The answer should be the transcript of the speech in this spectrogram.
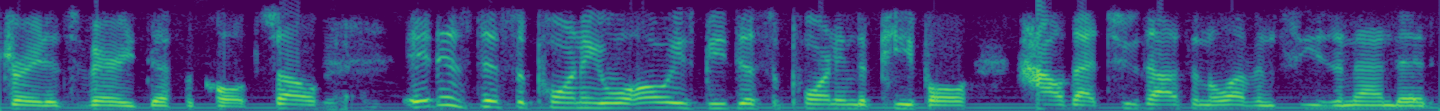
straight. It's very difficult. So yeah. it is disappointing. It will always be disappointing to people how that 2011 season ended.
